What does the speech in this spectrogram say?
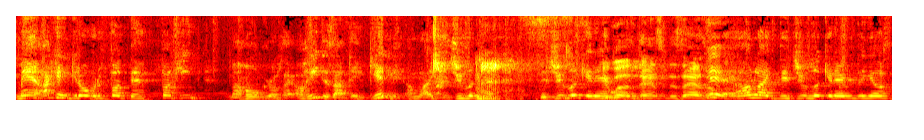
Man, I can't get over the fuck that fuck he. My homegirl was like, oh, he just out there getting it. I'm like, did you look? did you look at everything?" He was dancing his ass off. Yeah, I'm like, did you look at everything else?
